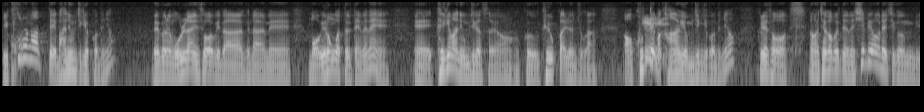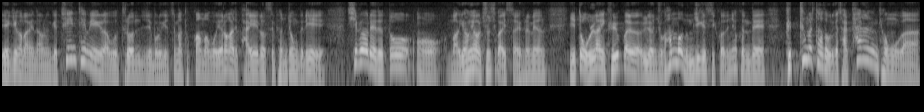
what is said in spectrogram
이 코로나 때 많이 움직였거든요. 왜 그러면 온라인 수업이다 그다음에 뭐 이런 것들 때문에 예, 되게 많이 움직였어요. 그 교육 관련주가 어 그때 네. 막 강하게 움직이거든요. 그래서 어 제가 볼 때는 12월에 지금 얘기가 많이 나오는 게 트윈템이라고 들었는지 모르겠지만 독감하고 여러 가지 바이러스 변종들이 12월에도 또 어 막 영향을 줄 수가 있어요. 그러면 이 또 온라인 교육 관련주가 한 번 움직일 수 있거든요. 근데 그 틈을 타서 우리가 잘 파는 경우가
